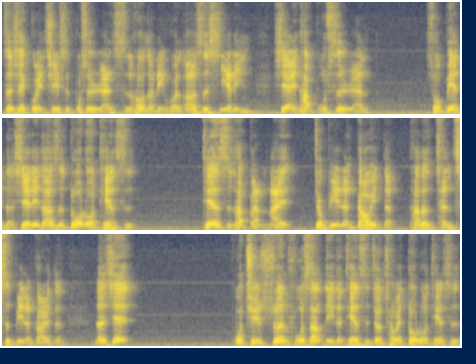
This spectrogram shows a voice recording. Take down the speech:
这些鬼其实不是人死后的灵魂，而是邪灵。邪灵它不是人。所变的邪灵，它是堕落天使。天使他本来就比人高一等，他的层次比人高一等。那些不去顺服上帝的天使，就成为堕落天使。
